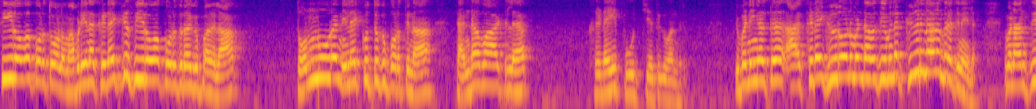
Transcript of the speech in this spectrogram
சீரோவை பொருத்தணும். அப்படின்னா கிடைக்கு சீரோவை பொறுத்துறதுக்கு பதிலாக தொண்ணூறை நிலைக்குத்துக்கு பொறுத்தினா தண்டவாட்டில் கிடை பூச்சியத்துக்கு வந்துடும் இப்போ நீங்கள் கிடை கீறணுமென்ற அவசியம் இல்லை கீறினாலும் பிரச்சனை இல்லை. இப்போ நான் சீ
